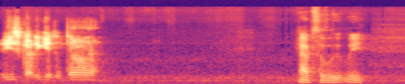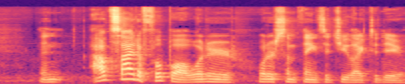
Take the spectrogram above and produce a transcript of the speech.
You just got to get it done. Absolutely. And outside of football, what are what are some things that you like to do?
